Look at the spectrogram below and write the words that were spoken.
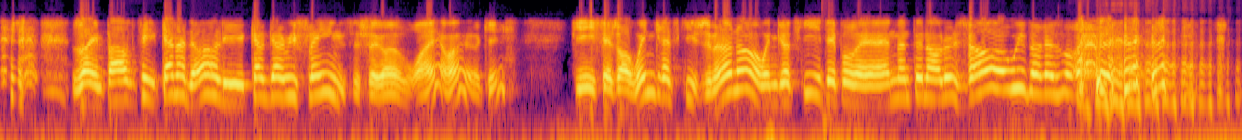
Genre, il me parle, tu sais, Canada, les Calgary Flames. Je fais, ouais, ouais, ok. Puis il fait genre Wayne Gretzky. Je dis, mais non, non, Wayne Gretzky était pour euh, Edmonton Oilers. Je fais, oh oui, t'as raison.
